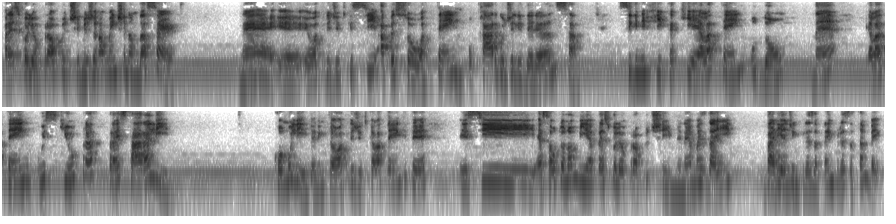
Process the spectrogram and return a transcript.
para escolher o próprio time, geralmente não dá certo. Né? É, eu acredito que se a pessoa tem o cargo de liderança, significa que ela tem o dom, né? Ela tem o skill para estar ali como líder. Então, acredito que ela tem que ter esse, essa autonomia para escolher o próprio time, né? Mas daí varia de empresa para empresa também.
